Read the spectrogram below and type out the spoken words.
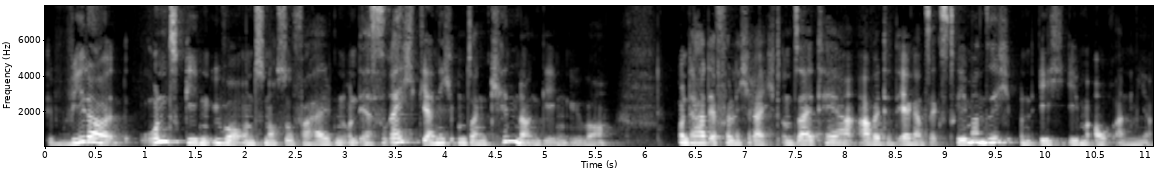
weder uns gegenüber uns noch so verhalten und erst recht ja nicht unseren Kindern gegenüber. Und da hat er völlig recht. Und seither arbeitet er ganz extrem an sich und ich eben auch an mir.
